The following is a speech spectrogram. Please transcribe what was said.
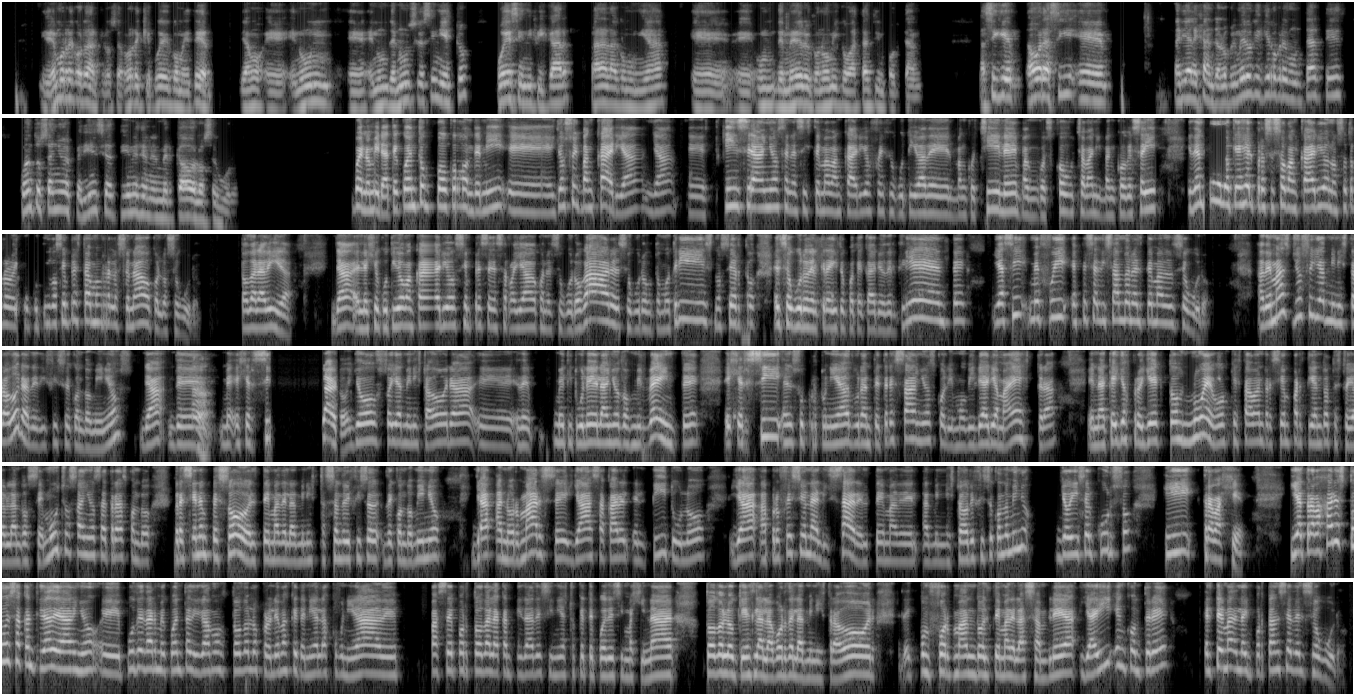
Y debemos recordar que los errores que puede cometer, digamos, eh, en, un, en un denuncio de siniestro puede significar para la comunidad un desmedro económico bastante importante. Así que ahora sí, María Alejandra, lo primero que quiero preguntarte es, ¿cuántos años de experiencia tienes en el mercado de los seguros? Bueno, mira, te cuento un poco de mí. Eh, yo soy bancaria, ya 15 eh, años en el sistema bancario, fui ejecutiva del Banco Chile, Banco Scotiabank y Banco BCI. Y dentro de lo que es el proceso bancario, nosotros los ejecutivos siempre estamos relacionados con los seguros, toda la vida. Ya el ejecutivo bancario siempre se desarrollaba con el seguro hogar, el seguro automotriz, ¿no es cierto? El seguro del crédito hipotecario del cliente, y así me fui especializando en el tema del seguro. Además, yo soy administradora de edificios y condominios, ya de ah. me ejercí Claro, yo soy administradora, eh, me titulé el año 2020, ejercí en su oportunidad durante tres años con la inmobiliaria maestra en aquellos proyectos nuevos que estaban recién partiendo, te estoy hablando hace muchos años atrás, cuando recién empezó el tema de la administración de edificios de condominio, ya a normarse, ya a sacar el, el título, ya a profesionalizar el tema del administrador de edificio de condominio, yo hice el curso y trabajé. Y al trabajar toda esa cantidad de años, eh, pude darme cuenta, digamos, todos los problemas que tenían las comunidades, pasé por toda la cantidad de siniestros que te puedes imaginar, todo lo que es la labor del administrador, eh, conformando el tema de la asamblea, y ahí encontré el tema de la importancia del seguro.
